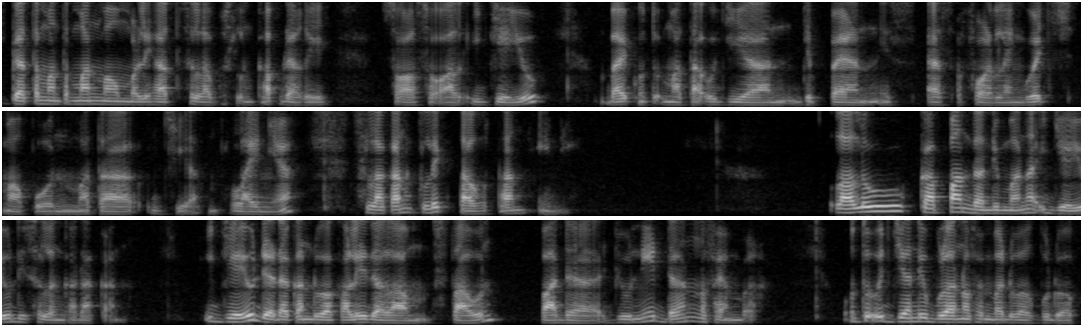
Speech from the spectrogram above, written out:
Jika teman-teman mau melihat silabus lengkap dari soal-soal IJU, baik untuk mata ujian Japan is as a foreign language maupun mata ujian lainnya, silakan klik tautan ini. Lalu, kapan dan di mana IJU diselenggarakan? IJU diadakan dua kali dalam setahun, pada Juni dan November. Untuk ujian di bulan November 2020,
